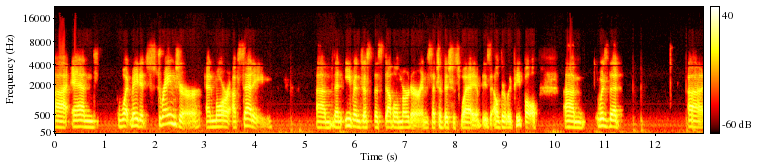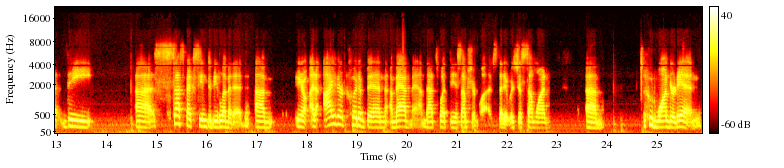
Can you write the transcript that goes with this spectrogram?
Uh, and what made it stranger and more upsetting um, than even just this double murder in such a vicious way of these elderly people um, was that uh, the uh, suspects seemed to be limited. Um, you know, it either could have been a madman. That's what the assumption was, that it was just someone um, who'd wandered in.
